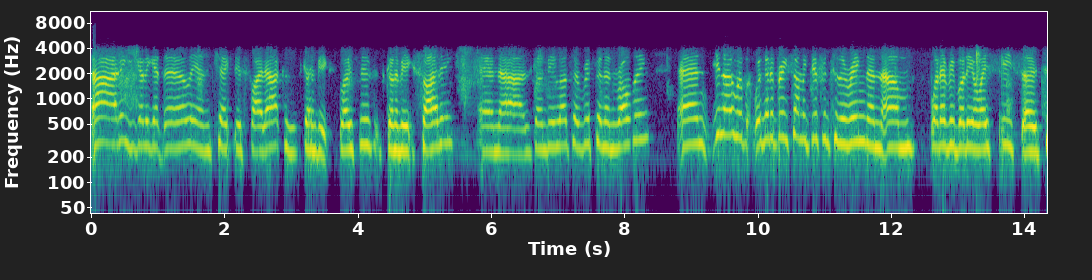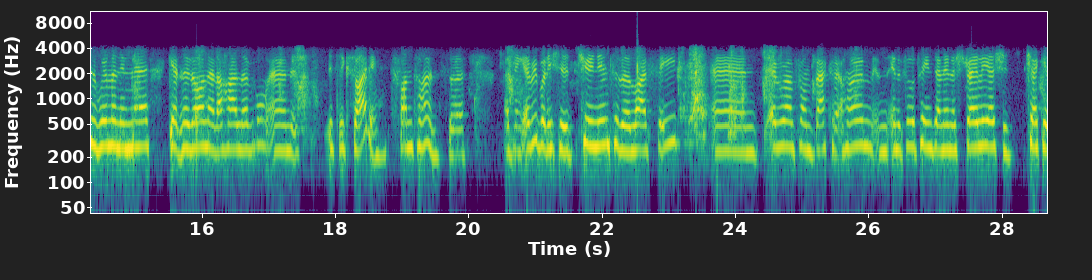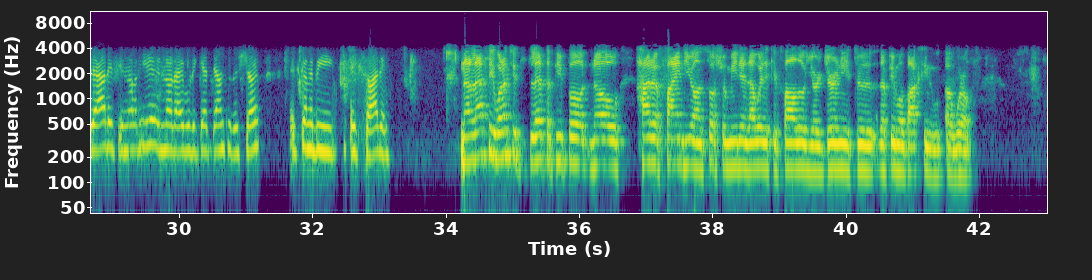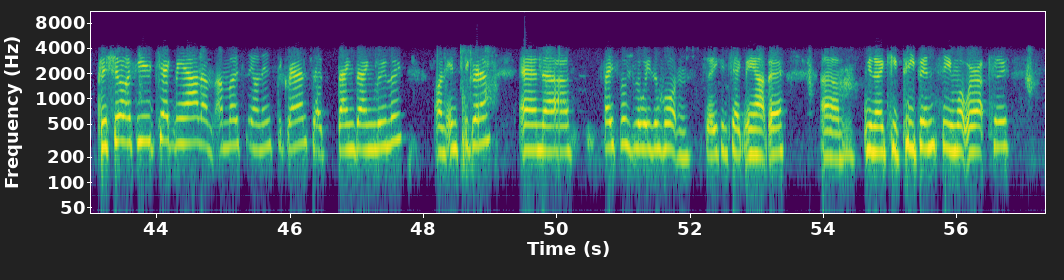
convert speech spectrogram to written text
Uh, I think you've got to get there early and check this fight out because it's going to be explosive. It's going to be exciting, and uh, there's going to be lots of ripping and rolling. And you know, we're we're going to bring something different to the ring than um, what everybody always sees. So two women in there getting it on at a high level, and it's it's exciting. It's fun times. So I think everybody should tune into the live feed, and everyone from back at home in, in the Philippines and in Australia should check it out if you're not here and not able to get down to the show. It's going to be exciting. Now, lastly, why don't you let the people know how to find you on social media? That way they can follow your journey through the female boxing uh, world. For sure. If you check me out, I'm, I'm mostly on Instagram, so Bang Bang Lulu on Instagram. And uh, Facebook's Louisa Hawton, so you can check me out there. Um, you know, keep peeping, seeing what we're up to,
